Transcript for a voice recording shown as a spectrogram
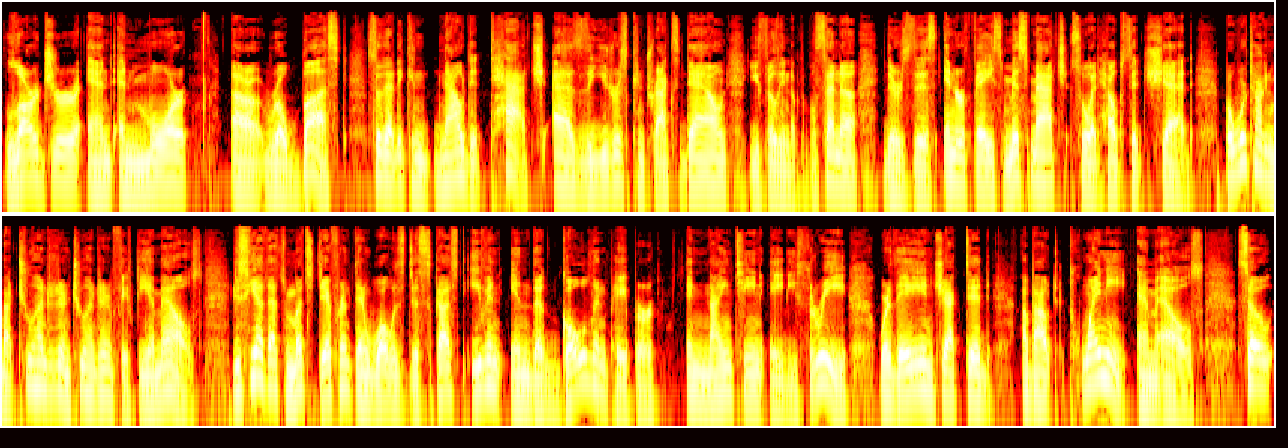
larger and, and more uh, robust so that it can now detach as the uterus contracts down. You fill filling up the placenta. There's this interface mismatch, so it helps it shed. But we're talking about 200 and 250 mLs. Do you see how that's much different than what was discussed even in the Golan paper in 1983, where they injected about 20 mLs. So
